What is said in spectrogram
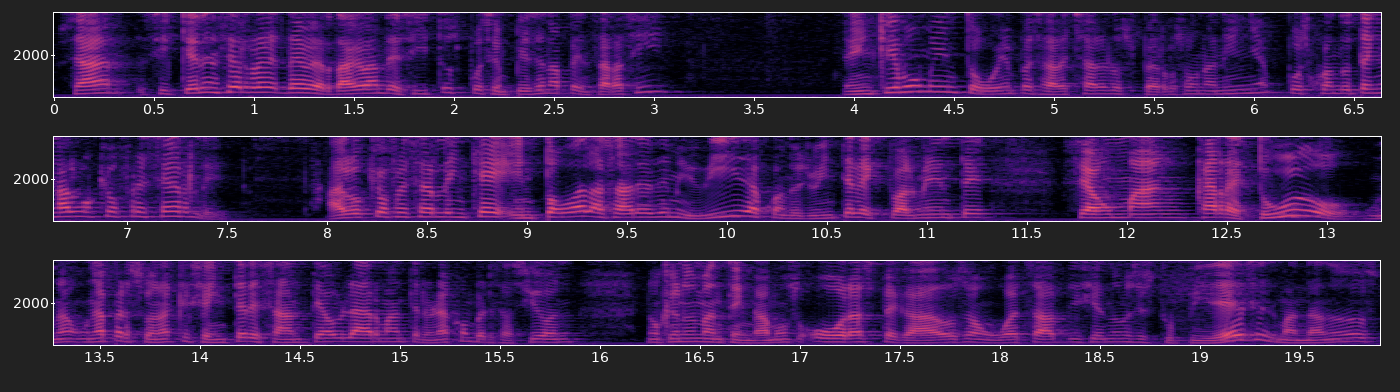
Sean, si quieren ser de verdad grandecitos, pues empiecen a pensar así. ¿En qué momento voy a empezar a echarle los perros a una niña? Pues cuando tenga algo que ofrecerle. ¿Algo que ofrecerle en qué? En todas las áreas de mi vida, cuando yo intelectualmente sea un man carretudo, una, persona que sea interesante hablar, mantener una conversación, no que nos mantengamos horas pegados a un WhatsApp diciéndonos estupideces, mandándonos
